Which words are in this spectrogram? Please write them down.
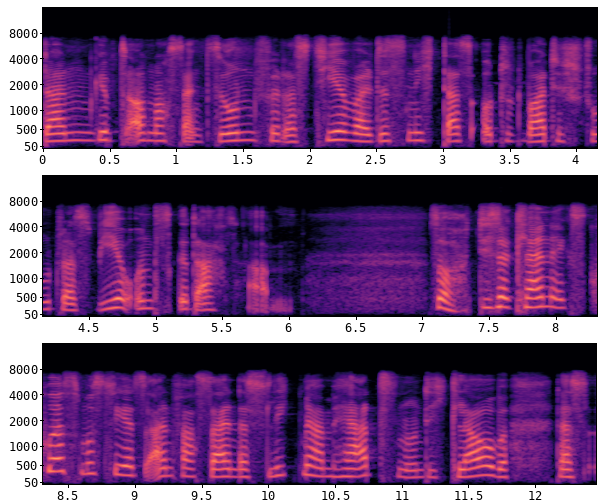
dann gibt es auch noch Sanktionen für das Tier, weil das nicht das automatisch tut, was wir uns gedacht haben. So, dieser kleine Exkurs musste jetzt einfach sein, das liegt mir am Herzen und ich glaube, das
